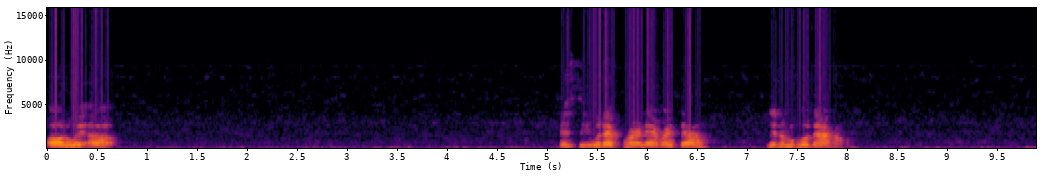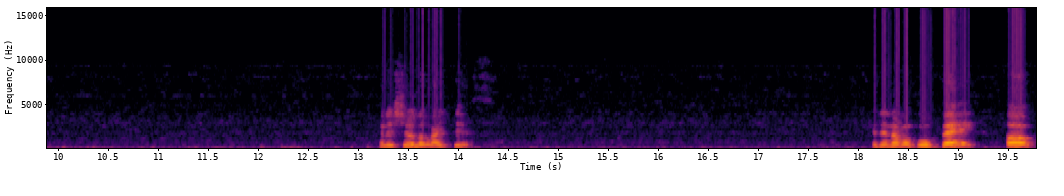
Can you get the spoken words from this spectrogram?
all the way up. And see where that point at right there? Then I'm gonna go down. And it should look like this. And then I'm gonna go back up.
